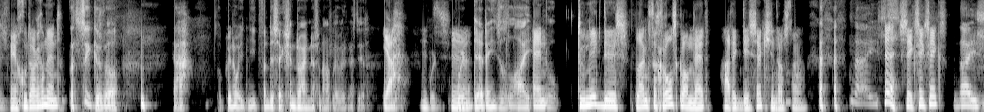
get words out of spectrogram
is weer een goed argument. Dat zeker wel. ja, ook kunnen we ooit niet van de section draaien in zo'n aflevering als dit. Ja, het Where, where dead angels lie. en- toen ik dus langs de gros kwam net, had ik Dissection dan staan. Nice. 666. nice.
